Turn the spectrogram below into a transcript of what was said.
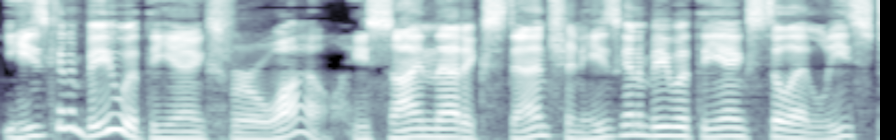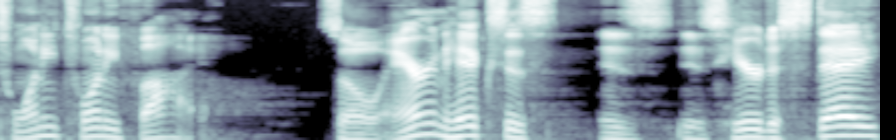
he's going to be with the Yanks for a while. He signed that extension. He's going to be with the Yanks till at least 2025. So Aaron Hicks is is is here to stay.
